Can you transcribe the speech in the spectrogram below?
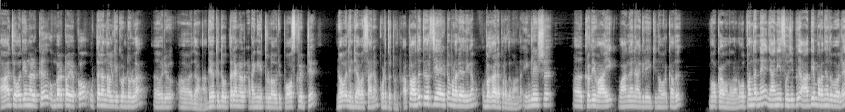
ആ ചോദ്യങ്ങൾക്ക് ഉംബർട്ടോ എക്കോ ഉത്തരം നൽകിക്കൊണ്ടുള്ള ഒരു ഇതാണ്. അദ്ദേഹത്തിന്റെ ഉത്തരങ്ങൾ അടങ്ങിയിട്ടുള്ള ഒരു പോസ്ക്രിപ്റ്റ് നോവലിന്റെ അവസാനം കൊടുത്തിട്ടുണ്ട്. അപ്പോൾ അത് തീർച്ചയായിട്ടും വളരെയധികം ഉപകാരപ്രദമാണ്. ഇംഗ്ലീഷ് കൃതി വായി വാങ്ങാൻ ആഗ്രഹിക്കുന്നവർക്ക് അത് നോക്കാവുന്നതാണ്. ഒപ്പം തന്നെ ഞാൻ ഈ സൂചിപ്പി ആദ്യം പറഞ്ഞതുപോലെ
